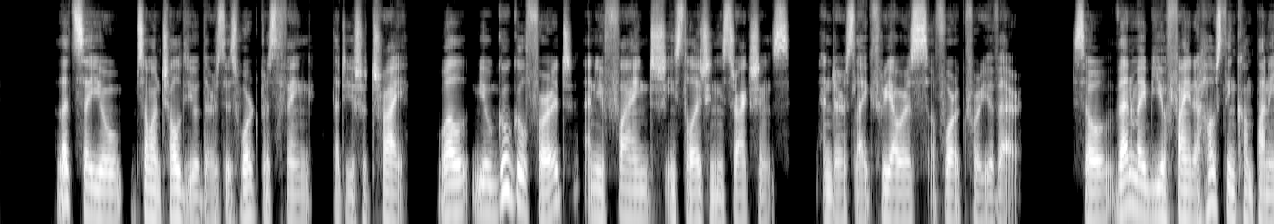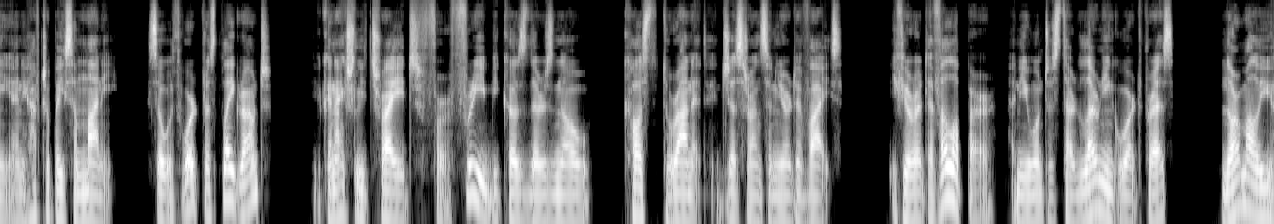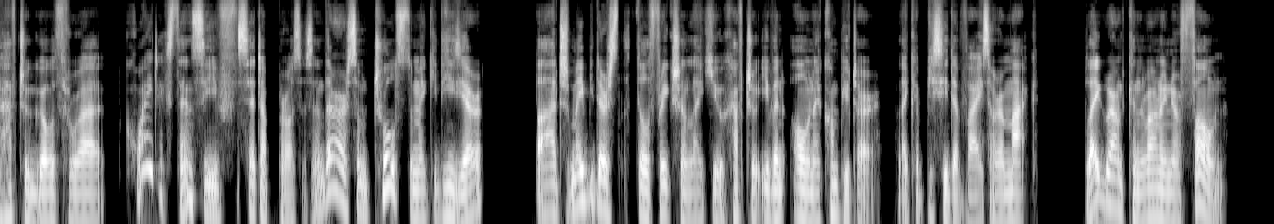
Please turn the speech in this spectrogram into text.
Let's say you someone told you there's this WordPress thing that you should try. Well, you Google for it and you find installation instructions, and there's like three hours of work for you there. So then maybe you find a hosting company and you have to pay some money. So with WordPress Playground, you can actually try it for free because there's no cost to run it. It just runs on your device. If you're a developer and you want to start learning WordPress, normally you have to go through a quite extensive setup process. And there are some tools to make it easier, but maybe there's still friction, like you have to even own a computer, like a PC device or a Mac. Playground can run on your phone,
